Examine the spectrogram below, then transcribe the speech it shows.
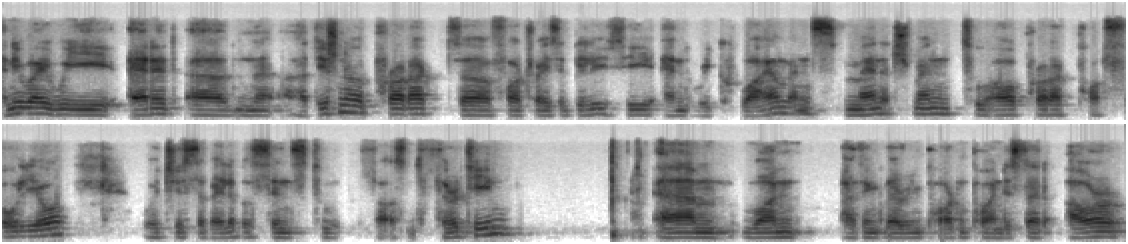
anyway, we added an additional product uh, for traceability and requirements management to our product portfolio, which is available since 2013. Um, one, I think, very important point is that our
